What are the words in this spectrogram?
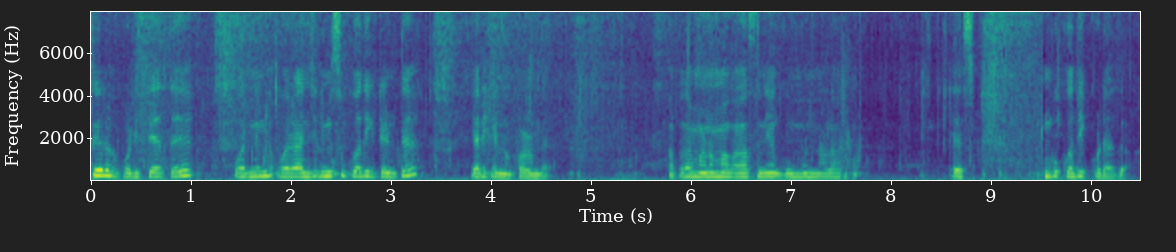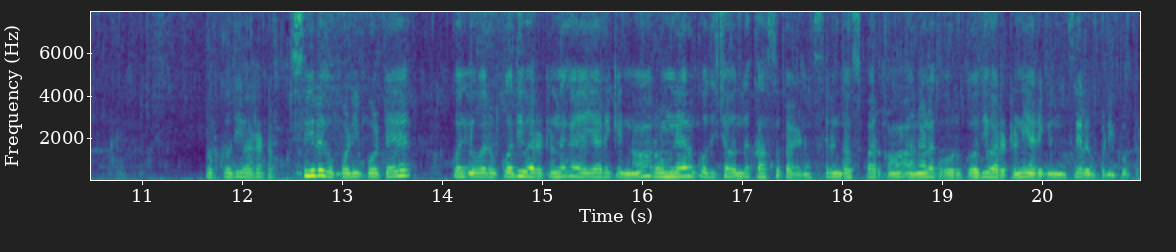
சீரக பொடி சேர்த்து ஒரு நிமி ஒரு அஞ்சு நிமிஷம் கொதிக்கிட்டுன்ட்டு இறக்கிடணும் குழம்ப. அப்போ தான் மணமாக வாசனையாக கும்முன்னு நல்லாயிருக்கும். டேஸ்ட் ரொம்ப கொதிக்கக்கூடாது. ஒரு கொதி வரட்டும். சீரக பொடி போட்டு கொஞ்சம் ஒரு கொதி வரட்டுன்னு இறக்கிடணும். ரொம்ப நேரம் கொதிச்சா வந்து கசப்பாயிடும் சிறுங்க கசப்பாக இருக்கும். அதனால் ஒரு கொதி வரட்டுன்னு இறக்கிடணும். சீரக பொடி போட்டு.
